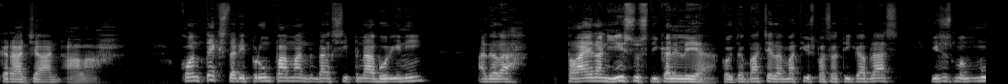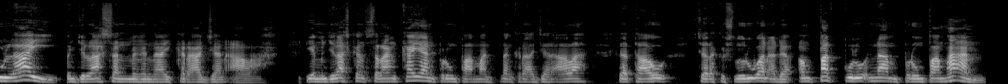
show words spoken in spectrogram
kerajaan Allah. Konteks dari perumpamaan tentang si penabur ini adalah pelayanan Yesus di Galilea. Kalau kita baca dalam Matius pasal 13, Yesus memulai penjelasan mengenai kerajaan Allah. Dia menjelaskan serangkaian perumpamaan tentang kerajaan Allah. Kita tahu secara keseluruhan ada 46 perumpamaan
